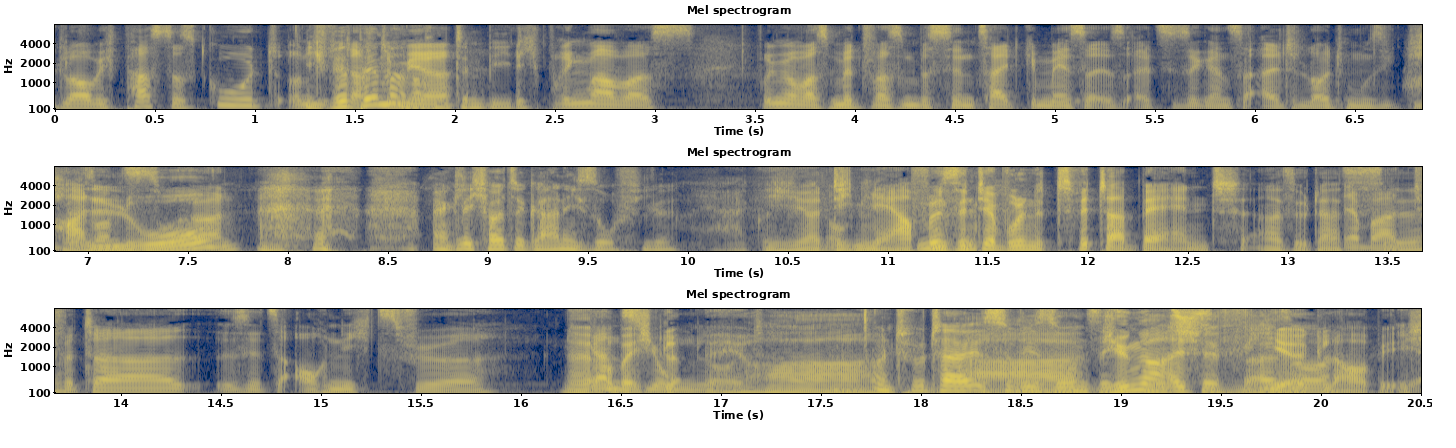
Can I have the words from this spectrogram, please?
Glaube ich, passt das gut. Und Ich wippe dachte immer mir, noch mit dem Beat. ich bring mal was, bring mal was mit, was ein bisschen zeitgemäßer ist als diese ganze alte Leute Musik, die wir sonst Hallo? so hören. Eigentlich heute gar nicht so viel. Ja, gut, Ja, die okay. Nerven Müssen- sind ja wohl eine Twitter-Band. Also das. Ja, aber äh, Twitter ist jetzt auch nichts für ne, ganz aber ich glaub- jungen Leute. Ja, Und Twitter ist sowieso ein jünger als wir, also- glaube ich.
